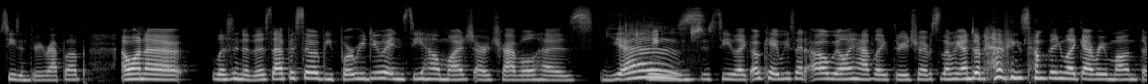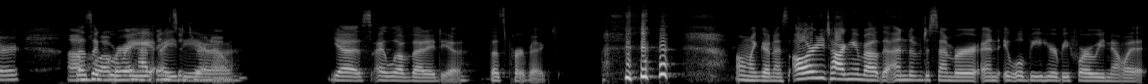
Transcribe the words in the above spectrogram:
season 3 wrap up, I want to listen to this episode before we do it and see how much our travel has yes changed. to see like okay we said oh we only have like three trips so then we end up having something like every month or um, that's a great idea yes i love that idea that's perfect oh my goodness. Already talking about the end of December and it will be here before we know it.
